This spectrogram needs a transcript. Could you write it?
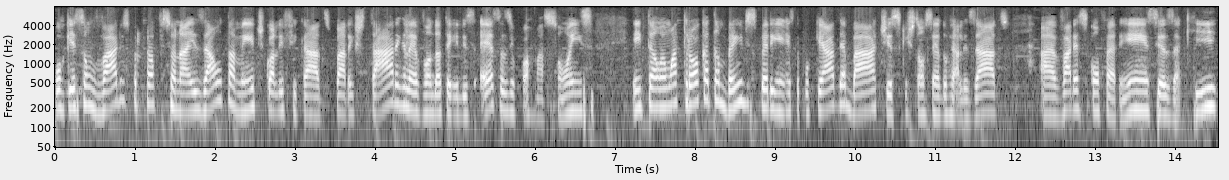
porque são vários profissionais altamente qualificados para estarem levando até eles essas informações. Então, é uma troca também de experiência, porque há debates que estão sendo realizados, há várias conferências aqui.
